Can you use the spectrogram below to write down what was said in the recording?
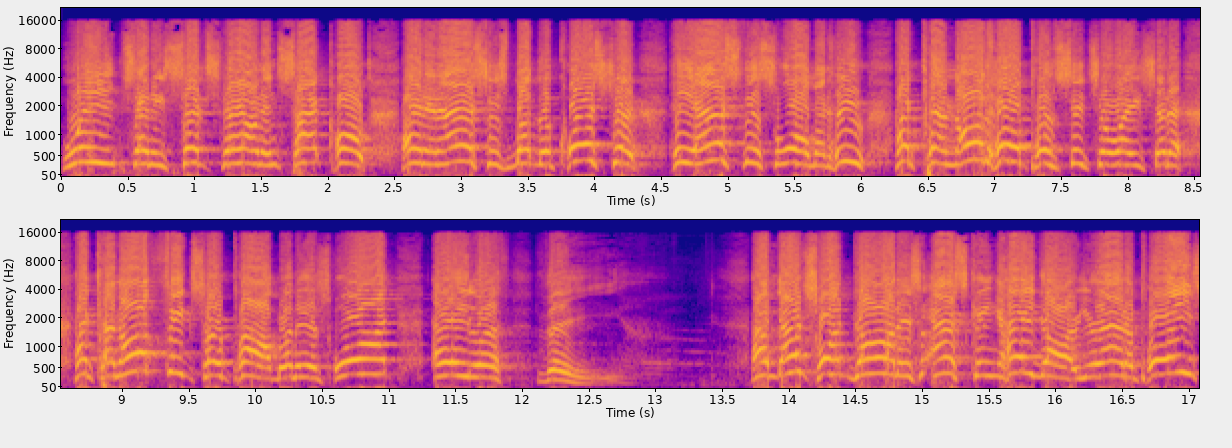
weeps and he sits down in sackcloth and in ashes. But the question he asked this woman who cannot help her situation and cannot fix her problem is what what aileth thee? And that's what God is asking Hagar. You're at a place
